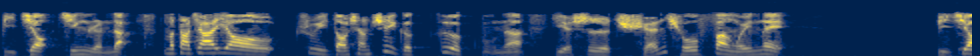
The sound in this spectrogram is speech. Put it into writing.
比较惊人的。那么大家要注意到，像这个个股呢，也是全球范围内比较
